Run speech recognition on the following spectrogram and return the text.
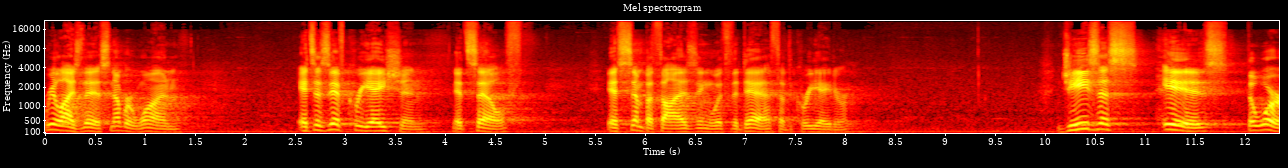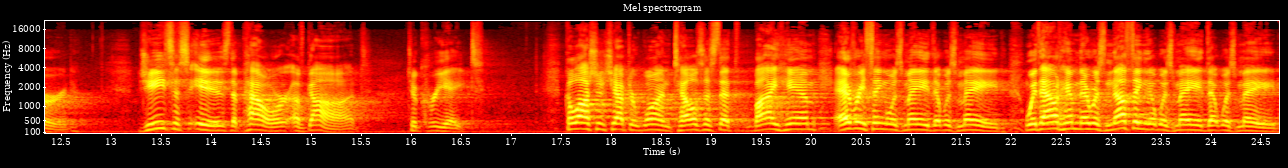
Realize this number one, it's as if creation itself is sympathizing with the death of the Creator. Jesus is the Word, Jesus is the power of God to create. Colossians chapter 1 tells us that by him everything was made that was made. Without him there was nothing that was made that was made.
